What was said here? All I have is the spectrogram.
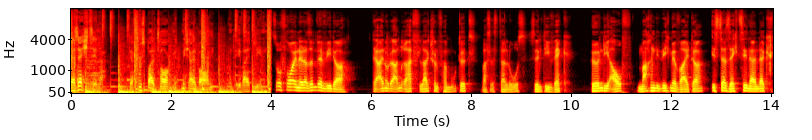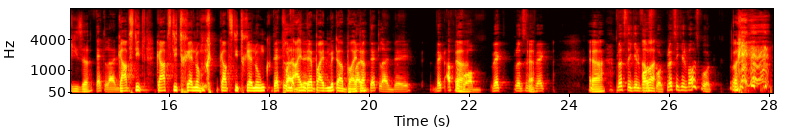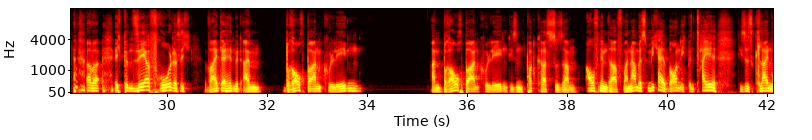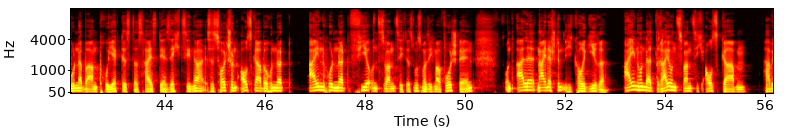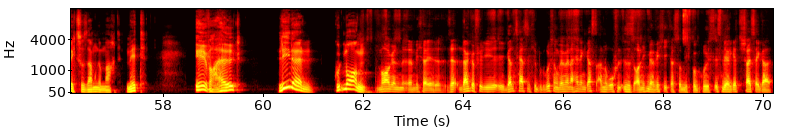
Der 16er, der Fußballtalk mit Michael Baum und Ewald Lien. So, Freunde, da sind wir wieder. Der ein oder andere hat vielleicht schon vermutet, was ist da los? Sind die weg? Hören die auf? Machen die nicht mehr weiter? Ist der 16er in der Krise? Deadline. Gab's die, gab's die Trennung? Gab's die Trennung Deadline von einem Day. der beiden Mitarbeiter? Beim Deadline Day. Weg, abgeworben. Weg, plötzlich Ja. weg. Ja. Plötzlich in Aber- Wolfsburg. plötzlich in Wolfsburg. Aber ich bin sehr froh, dass ich weiterhin mit einem brauchbaren Kollegen, einem brauchbaren Kollegen diesen Podcast zusammen aufnehmen darf. Mein Name ist Michael Born. Ich bin Teil dieses kleinen, wunderbaren Projektes, das heißt der 16er. Es ist heute schon Ausgabe 100, 124. Das muss man sich mal vorstellen. Und alle, nein, das stimmt nicht. Ich korrigiere. 123 Ausgaben habe ich zusammen gemacht mit Ewald Lienen. Guten Morgen. Morgen, äh, Michael. Sehr, danke für die ganz herzliche Begrüßung. Wenn wir nachher den Gast anrufen, ist es auch nicht mehr wichtig, dass du mich begrüßt. Ist mir jetzt scheißegal.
